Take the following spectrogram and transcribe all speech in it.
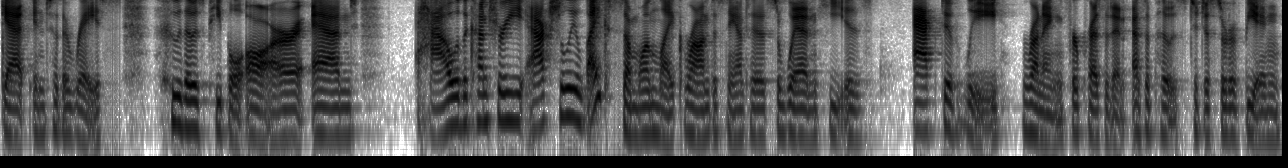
get into the race, who those people are, and how the country actually likes someone like Ron DeSantis when he is actively running for president, as opposed to just sort of being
